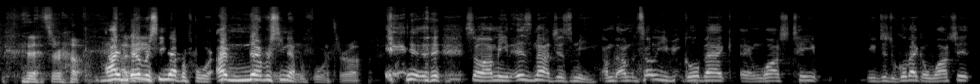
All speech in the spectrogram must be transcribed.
that's rough. I've I never mean- seen that before. I've never seen that before. That's rough. so I mean, it's not just me. I'm, I'm telling you, if you go back and watch tape, you just go back and watch it.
